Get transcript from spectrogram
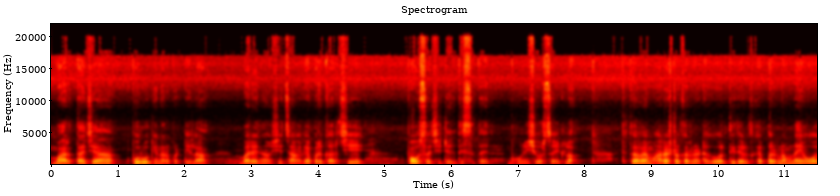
भारताच्या पूर्व किनारपट्टीला बऱ्याच अंशी चांगल्या प्रकारचे पावसाचे ढग दिसत आहेत भुवनेश्वर साईडला. तिथं काय महाराष्ट्र कर्नाटकावरती त्याचा काय परिणाम नाही होत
